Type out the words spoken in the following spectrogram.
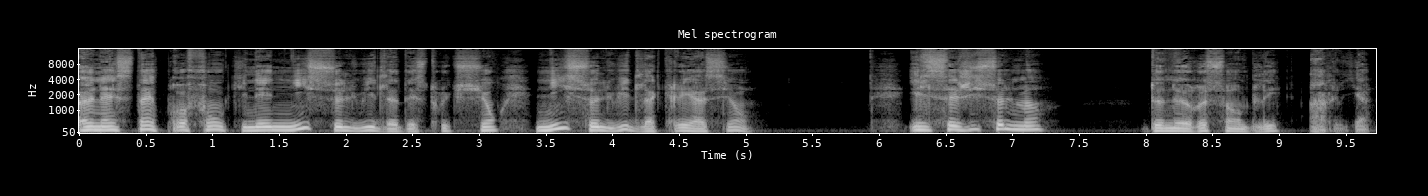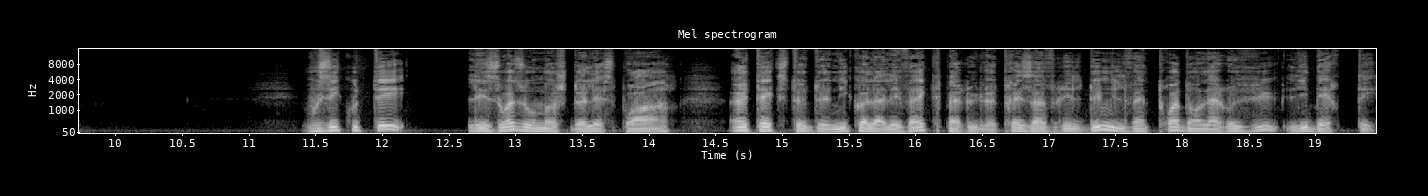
un instinct profond qui n'est ni celui de la destruction, ni celui de la création. Il s'agit seulement de ne ressembler à rien. Vous écoutez Les oiseaux moches de l'espoir, un texte de Nicolas Lévesque paru le 13 avril 2023 dans la revue Liberté.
